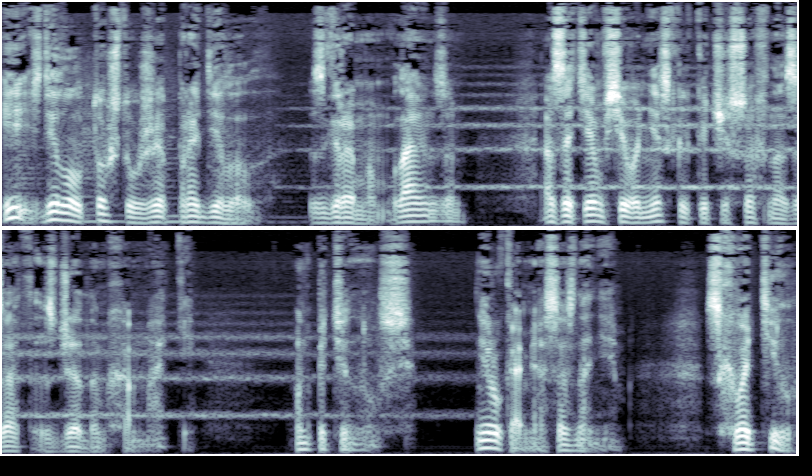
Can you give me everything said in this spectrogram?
и сделал то, что уже проделал с Грэмом Лайонзом, а затем всего несколько часов назад с Джедом Хамаки. Он потянулся, не руками, а сознанием, схватил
